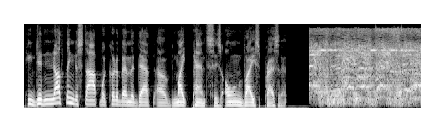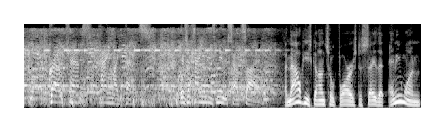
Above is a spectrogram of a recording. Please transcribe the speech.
He did nothing to stop what could have been the death of Mike Pence, his own vice president. Chants, hang Mike Pence. There's a hangman's noose outside. And now he's gone so far as to say that anyone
